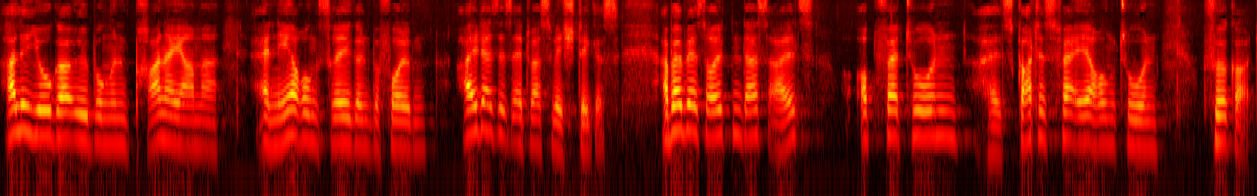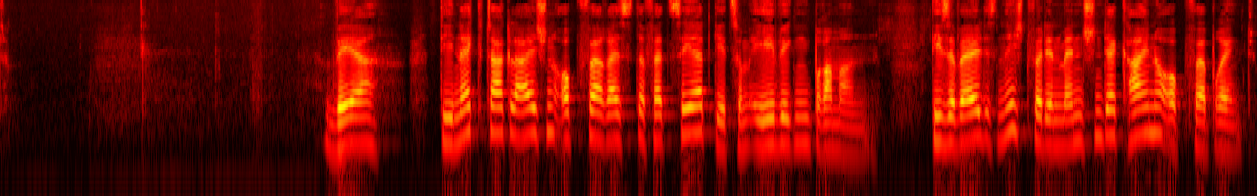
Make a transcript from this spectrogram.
alle Yogaübungen, Pranayama, Ernährungsregeln befolgen. All das ist etwas Wichtiges. Aber wir sollten das als Opfer tun, als Gottesverehrung tun für Gott. Wer die nektargleichen Opferreste verzehrt, geht zum ewigen Brahman. Diese Welt ist nicht für den Menschen, der keine Opfer bringt.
